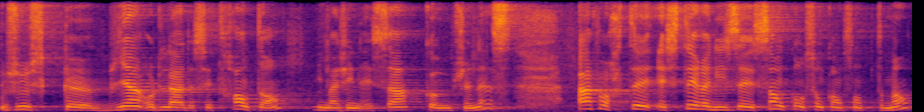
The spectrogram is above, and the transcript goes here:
jusque bien au-delà de ses 30 ans, imaginez ça comme jeunesse, avortée et stérilisée sans son consentement,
